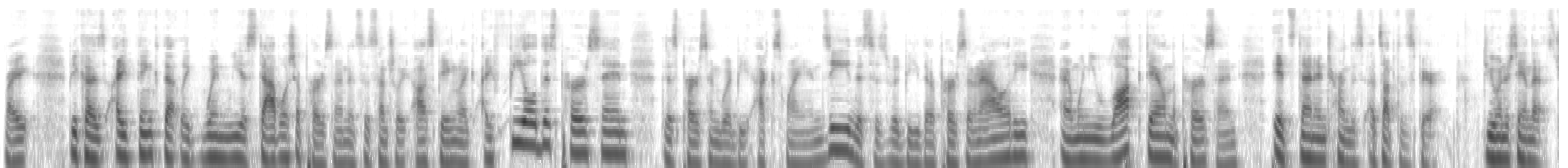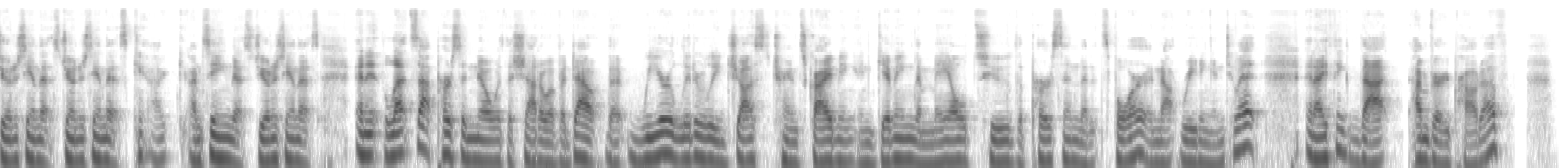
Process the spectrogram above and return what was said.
Right? Because I think that like when we establish a person, it's essentially us being like, I feel this person, this person would be X, Y, and Z, this is would be their personality. And when you lock down the person, it's then in turn this it's up to the spirit. Do you understand this? Do you understand this? Do you understand this? Can, I, I'm seeing this. Do you understand this? And it lets that person know with a shadow of a doubt that we are literally just transcribing and giving the mail to the person that it's for and not reading into it. And I think that I'm very proud of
